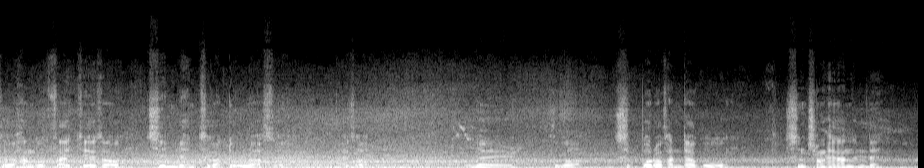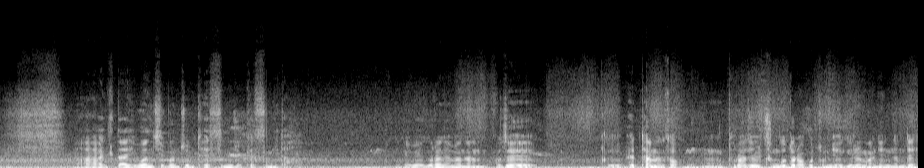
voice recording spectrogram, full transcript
그 한국 사이트에서 집 렌트가 또 올라왔어요. 그래서 오늘 그거 집 보러 간다고 신청해놨는데 아 일단 이번 집은 좀 됐으면 좋겠습니다. 이게 왜 그러냐면은 어제 그 배 타면서 음, 브라질 친구들하고 좀 얘기를 많이 했는데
